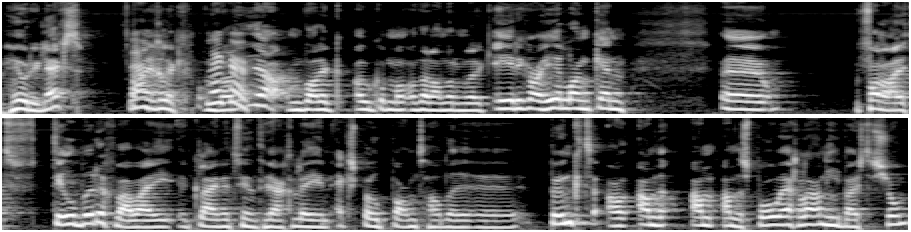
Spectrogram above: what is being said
heel relaxed. Ja, eigenlijk. Omdat, lekker. Ja, omdat ik ook onder andere omdat ik Erik al heel lang ken. eh, vanuit Tilburg, waar wij een kleine 20 jaar geleden een expo-pand hadden. eh punkt aan, de, aan, aan de spoorweglaan, hier bij het station.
